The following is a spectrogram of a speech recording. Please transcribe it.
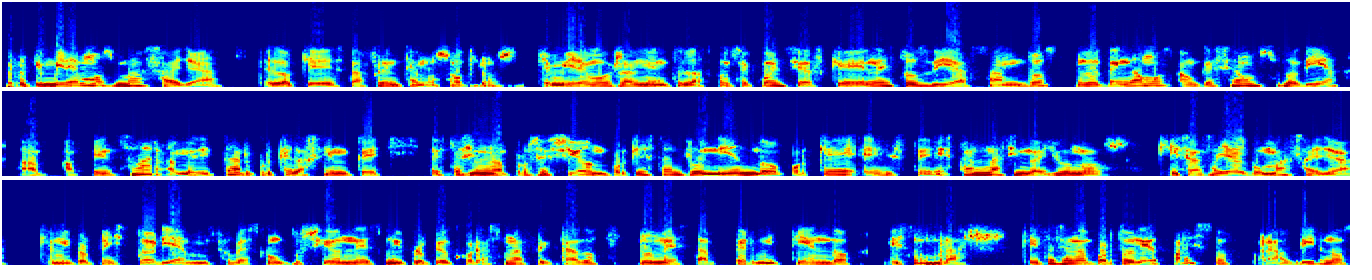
pero que miremos más allá de lo que está frente a nosotros, que miremos realmente las consecuencias, que en estos días santos nos detengamos, aunque sea un solo día, a, pensar, a meditar, por qué la gente está haciendo una procesión, por qué están reuniendo, por qué este, están haciendo ayunos, quizás hay algo más allá que mi propia historia, mis propias conclusiones, mi propio corazón afectado no me está permitiendo vislumbrar. Que esta es una oportunidad para eso, para abrirnos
